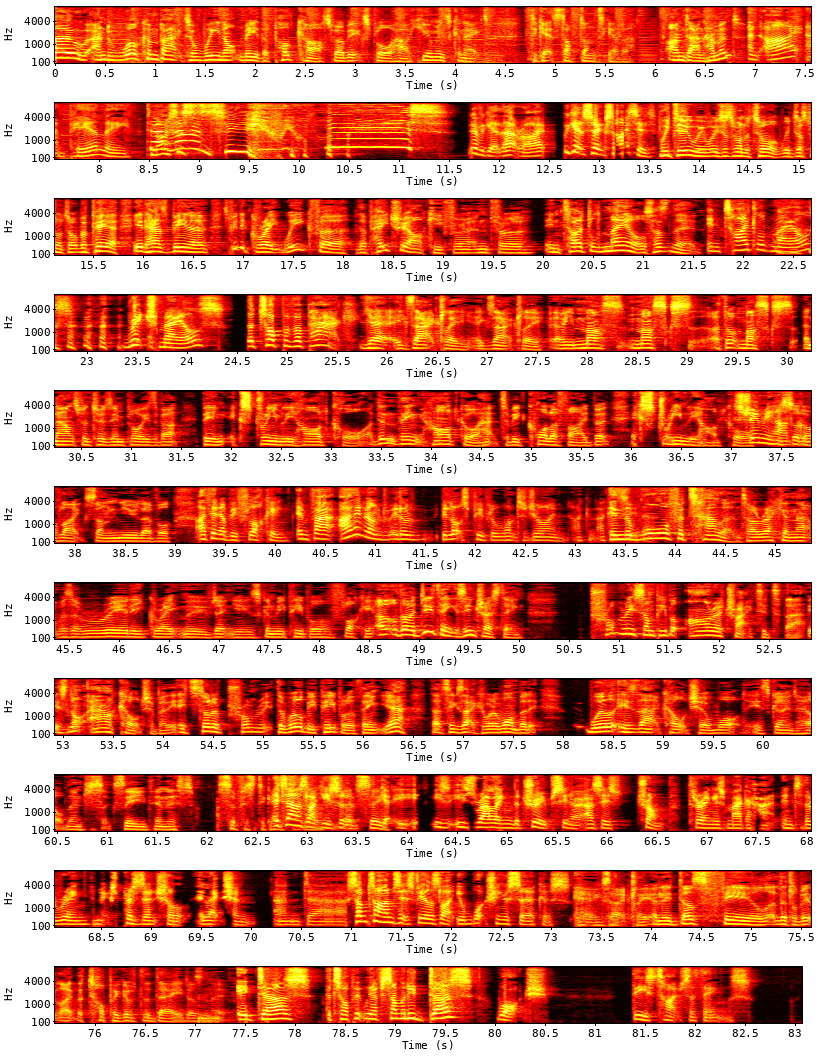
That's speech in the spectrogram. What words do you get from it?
Hello, and welcome back to We Not Me, the podcast where we explore how humans connect to get stuff done together. I'm Dan Hammond. And I am Pia Lee. Dan nice Hammond. to see you. Yes. Never get that right. We get so excited. We do. We, we just want to talk. We just want to talk. But Pia, it has been a it's been a great week for the patriarchy for and for entitled males, hasn't it? Entitled males, rich males, the top of a pack. Yeah, exactly, exactly. I mean, Musk, Musk's. I thought Musk's announcement to his employees about being extremely hardcore. I didn't think hardcore had to be qualified, but extremely hardcore, Extremely hardcore. sort of like some new level. I think they'll be flocking. In fact, I think it'll, it'll be lots of people who want to join. I can, I can In the that. war for talent, I reckon that was a really great move, don't you? There's going to be people flocking. Oh, although I do think it's interesting. Probably some people are attracted to that. It's not our culture, but it's sort of probably there will be people who think, yeah, that's exactly what I want. But it, will is that culture what is going to help them to succeed in this sophisticated? It sounds like he's sort Let's of see. he's, he's rallying the troops, you know, as is Trump throwing his MAGA hat into the ring next presidential election. And uh, sometimes it feels like you're watching a circus. Yeah, exactly. And it does feel a little bit like the topic of the day, doesn't it? It does. The topic we have someone who does watch these types of things,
